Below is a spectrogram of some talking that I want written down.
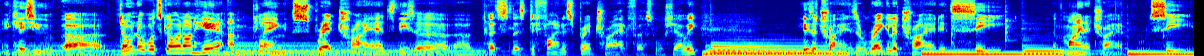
In case you uh, don't know what's going on here, I'm playing spread triads. These are uh, let's let's define a spread triad first of all, shall we? Here's a triad. It's a regular triad. It's C, a minor triad. C,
